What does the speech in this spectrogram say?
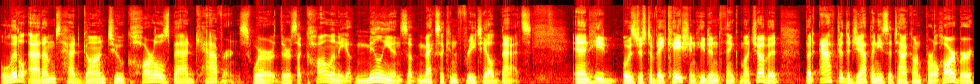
Lytle Adams had gone to Carlsbad Caverns, where there's a colony of millions of Mexican free tailed bats and he was just a vacation. He didn't think much of it. But after the Japanese attack on Pearl Harbor,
